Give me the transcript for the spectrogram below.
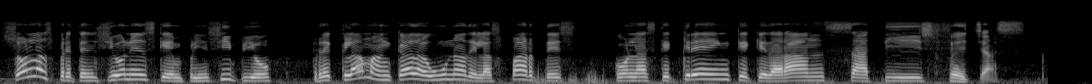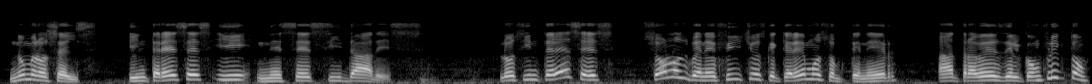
Son las pretensiones que en principio reclaman cada una de las partes con las que creen que quedarán satisfechas. Número 6. Intereses y necesidades. Los intereses son los beneficios que queremos obtener a través del conflicto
